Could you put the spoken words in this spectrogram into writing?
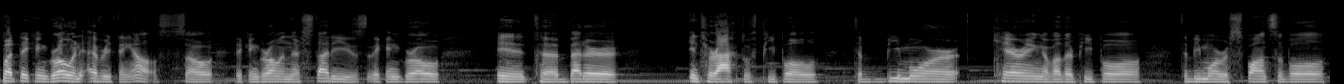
But they can grow in everything else. So they can grow in their studies, they can grow in, to better interact with people, to be more caring of other people, to be more responsible,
